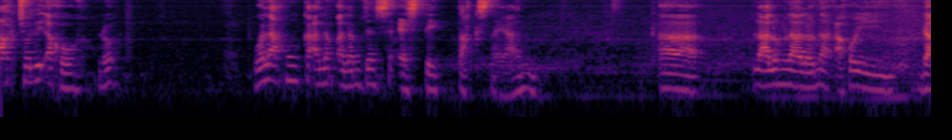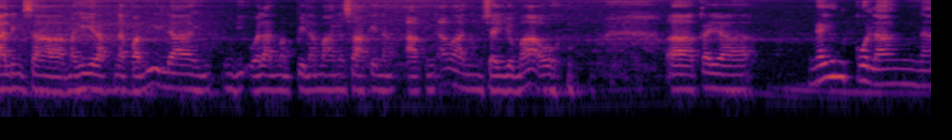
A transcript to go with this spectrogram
actually ako, no, wala akong kaalam-alam dyan sa estate tax na yan. Uh, lalong-lalo na ako'y galing sa mahirap na pamilya, hindi wala namang pinamana sa akin ng aking ama nung siya yumao. uh, kaya ngayon ko lang na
